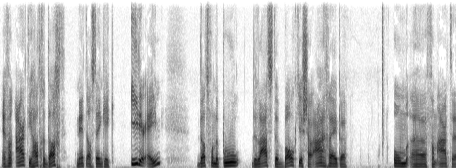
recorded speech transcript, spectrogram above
En Van Aert die had gedacht, net als denk ik iedereen, dat Van der Poel de laatste balkjes zou aangrijpen om eh, Van Aert uh,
